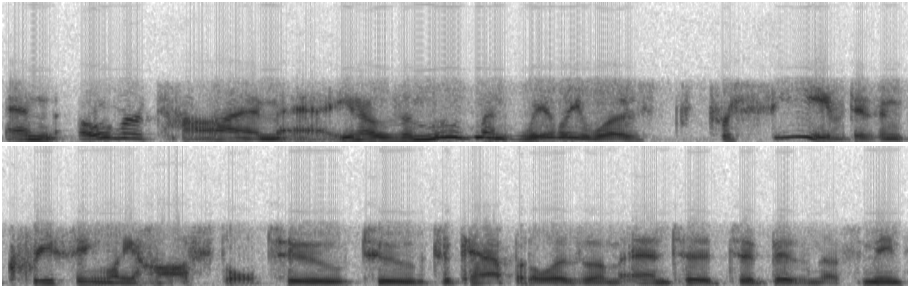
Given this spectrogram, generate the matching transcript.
And over time, uh, you know, the movement really was perceived as increasingly hostile to, to, to capitalism and to, to business. I mean,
